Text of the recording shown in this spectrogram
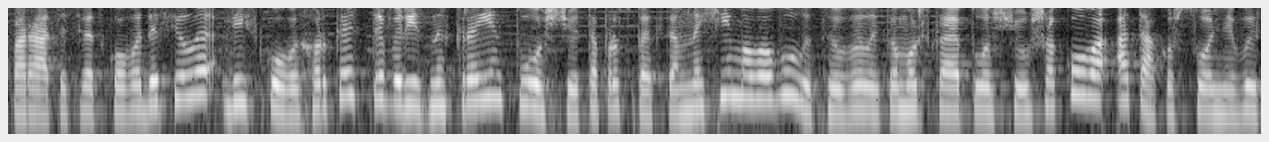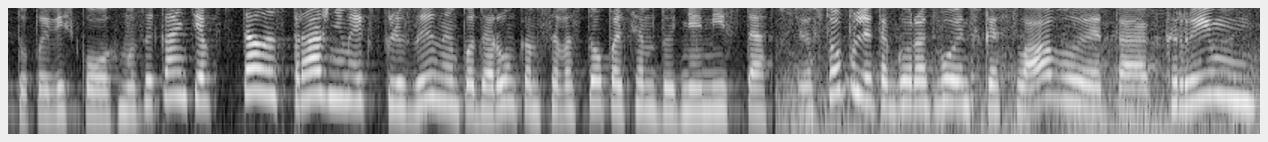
Парад і святкове дефіле військових оркестрів різних країн площею та проспектом Нахімова, вулицею Велика Морська і площею Ушакова, а також сольні виступи військових музикантів стали справжнім ексклюзивним подарунком севастопольцям до Дня міста. Севастополь – это город воинской славы, это Крым,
